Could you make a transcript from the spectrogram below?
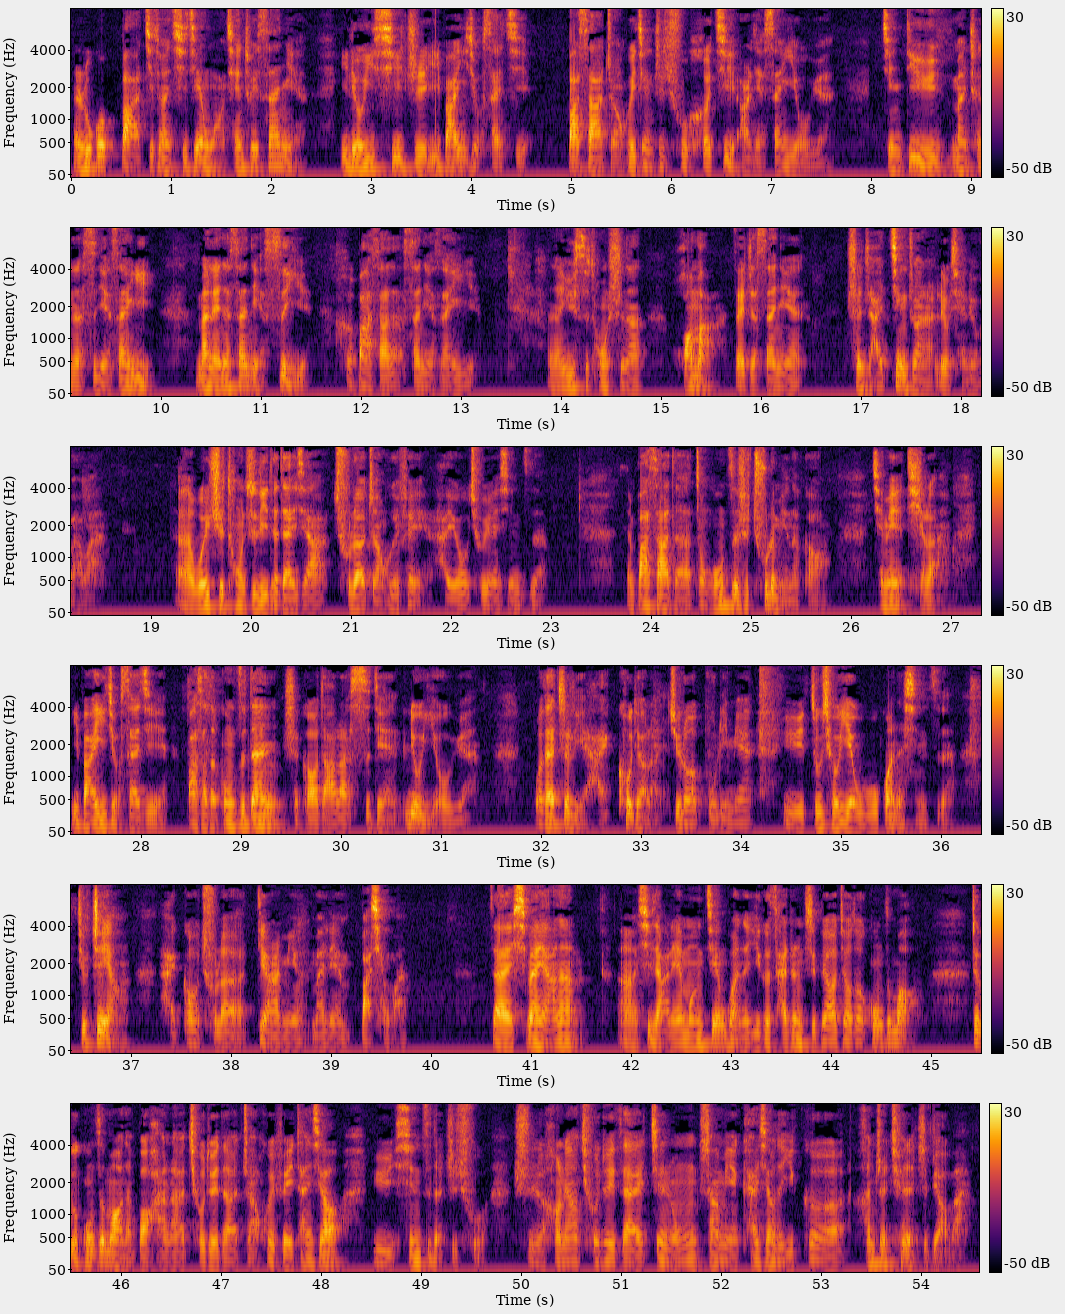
那如果把计算期间往前推三年，1617至1819赛季，巴萨转会净支出合计2.3亿欧元。仅低于曼城的四点三亿、曼联的三点四亿和巴萨的三点三亿。那与此同时呢，皇马在这三年甚至还净赚了六千六百万。呃，维持统治力的代价除了转会费，还有球员薪资。那巴萨的总工资是出了名的高，前面也提了，一八一九赛季巴萨的工资单是高达了四点六亿欧元。我在这里还扣掉了俱乐部里面与足球业务无关的薪资，就这样。还高出了第二名曼联八千万，在西班牙呢，啊，西甲联盟监管的一个财政指标叫做工资帽，这个工资帽呢，包含了球队的转会费摊销与薪资的支出，是衡量球队在阵容上面开销的一个很准确的指标吧。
